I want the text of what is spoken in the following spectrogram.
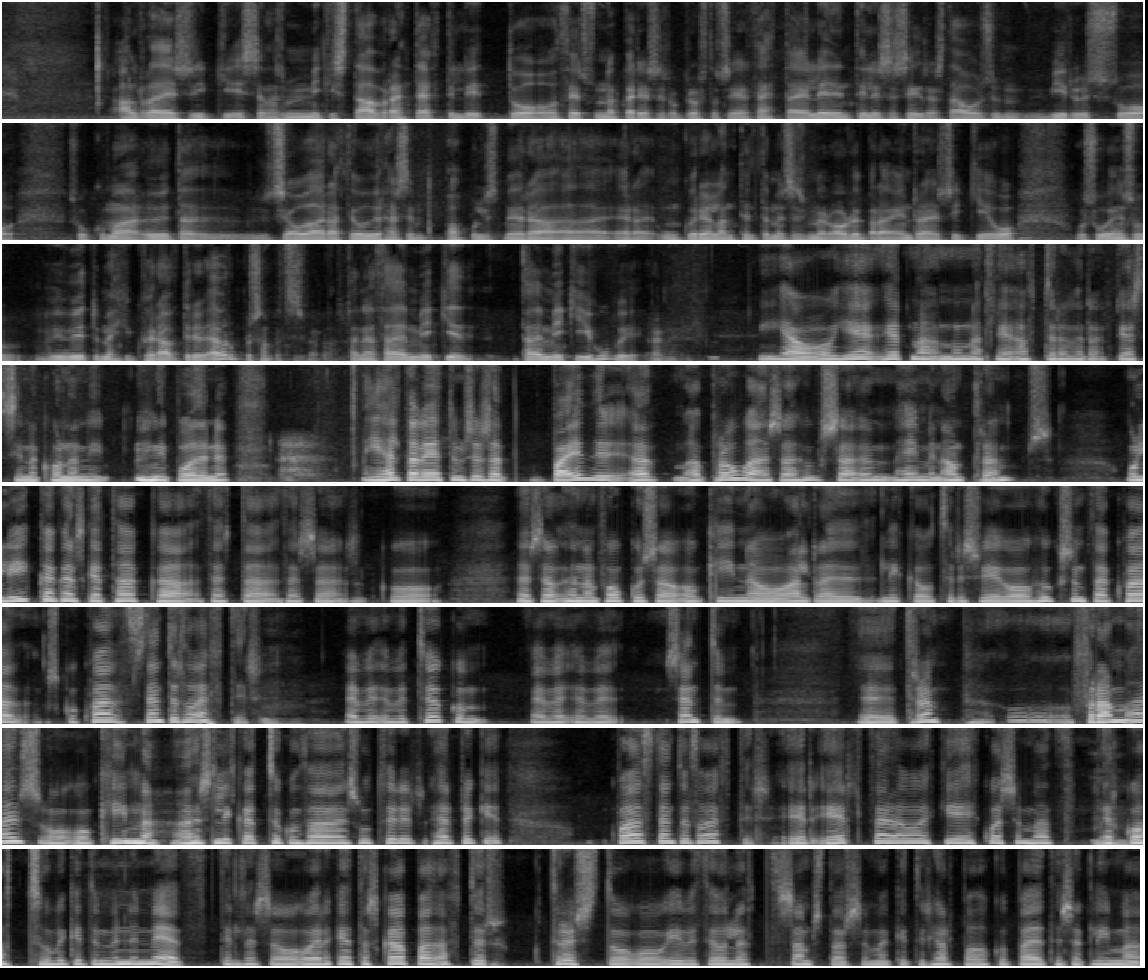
alræðisríki sem það sem er mikið stafrænt eftirlitt og, og þeir svona berja sér á brjóst og segja þetta er leiðin til þess að sigrast á þessum vírus. Og svo koma auðvitað sjáu aðra þjóður þar sem populismi er að, að ungverja land til dæmis sem er orðið bara einræðisríki og, og svo eins og við vitum ekki hver afdrif Evrópusambandsverða þannig að það er mikið, það er mikið í húfi Ragnhildur. Já og ég hérna núna ég aftur að vera bjart sína konan í, í bóðinu Ég held að við ættum sérstaklega bæði að, að prófa þess að hugsa um heiminn án Trumps og líka kannski að taka þetta þessa sko þessa, þennan fókus á, á Kína og allræðið líka út fyrir svig og hugsa um það hvað, sko, hvað stendur þá eftir mm -hmm. ef, við, ef við tökum ef við, ef við sendum eh, Trump fram aðeins og, og Kína aðeins líka tökum það aðeins út fyrir herrbreggið hvað stendur þá eftir? Er, er það á ekki eitthvað sem er -hmm. gott og við getum unnið með til þess og, og er ekki hægt að skapa aftur tröst og, og yfir þjóðlegt samstarf sem getur hjálpað okkur bæði til þess að glýma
